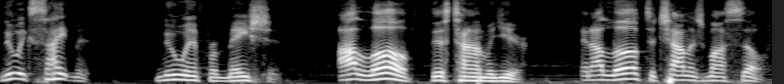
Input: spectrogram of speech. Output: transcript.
new excitement, new information. I love this time of year, and I love to challenge myself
